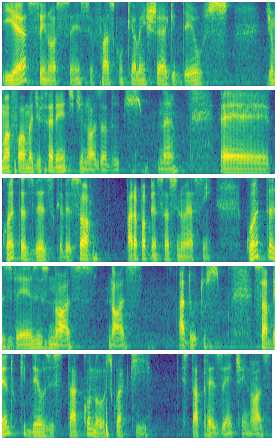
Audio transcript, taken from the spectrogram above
E essa inocência faz com que ela enxergue Deus de uma forma diferente de nós adultos, né? É, quantas vezes, quer ver só? Para para pensar se não é assim. Quantas vezes nós, nós, adultos, sabendo que Deus está conosco aqui, está presente em nós,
